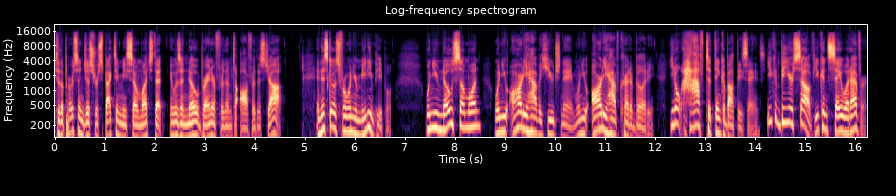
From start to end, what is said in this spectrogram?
to the person just respecting me so much that it was a no brainer for them to offer this job. And this goes for when you're meeting people. When you know someone, when you already have a huge name, when you already have credibility, you don't have to think about these things. You can be yourself, you can say whatever.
